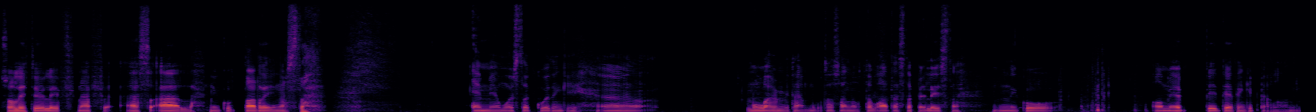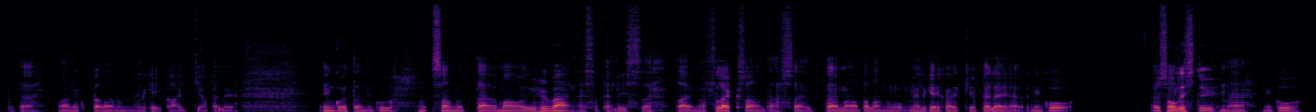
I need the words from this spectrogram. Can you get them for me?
se oli tyyli FNAF SL niinku tarinasta. En minä muista kuitenkin. Öö, mulla ei ole mitään muuta sanottavaa tästä pelistä. Niinku, omia tietenkin pelannut tätä. Mä oon niinku pelannut melkein kaikkia pelejä en koita niinku sanoa, että mä oon hyvä näissä pelissä tai mä flexaan tässä, että mä oon pelannut melkein kaikkia pelejä. Niinku, se olisi tyhmää, niinku,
